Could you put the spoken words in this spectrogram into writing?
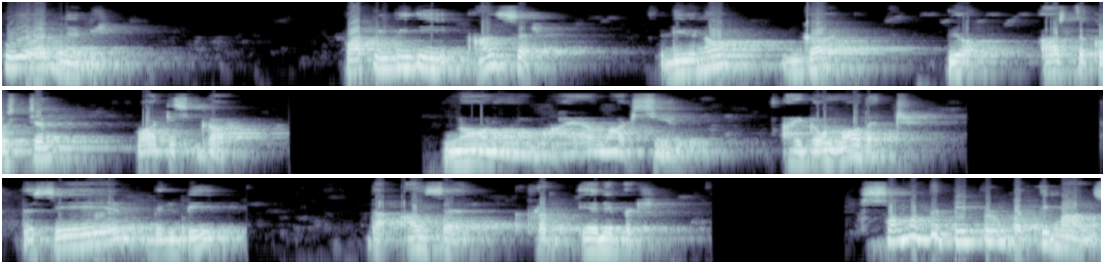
whoever may be, what will be the answer? Do you know God? You ask the question, what is God? No, no, no, I have not seen. I don't know that. The same will be the answer from anybody. Some of the people, Bhaktimans,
